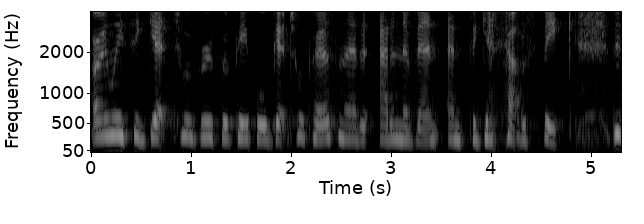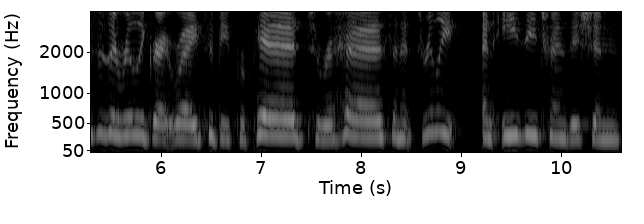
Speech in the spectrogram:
only to get to a group of people, get to a person at, at an event, and forget how to speak. This is a really great way to be prepared, to rehearse, and it's really an easy transition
